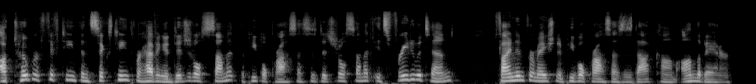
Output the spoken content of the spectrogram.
October 15th and 16th, we're having a digital summit, the People Processes Digital Summit. It's free to attend. Find information at peopleprocesses.com on the banner.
